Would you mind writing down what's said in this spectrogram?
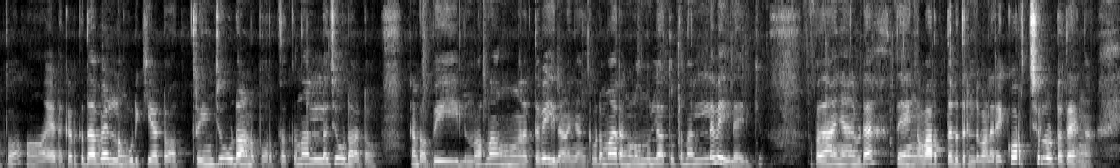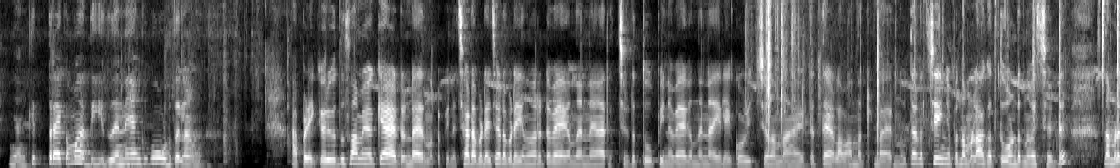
അപ്പോൾ ഇടയ്ക്കിടയ്ക്ക് ഇതാ വെള്ളം കുടിക്കുക കേട്ടോ. അത്രയും ചൂടാണ്. പുറത്തൊക്കെ നല്ല ചൂടാട്ടോ കണ്ടോ? വെയിലെന്ന് പറഞ്ഞാൽ അങ്ങനത്തെ വെയിലാണ്. ഞങ്ങൾക്ക് ഇവിടെ മരങ്ങളൊന്നും ഇല്ലാത്തപ്പോൾ നല്ല വെയിലായിരിക്കും. അപ്പോൾ അതാ ഞാനിവിടെ തേങ്ങ വറുത്തെടുത്തിട്ടുണ്ട്. വളരെ കുറച്ചുള്ളൂ കേട്ടോ തേങ്ങ. ഞങ്ങൾക്ക് ഇത്രയൊക്കെ മതി. ഇത് തന്നെ ഞങ്ങൾക്ക് കൂടുതലാണ്. അപ്പോഴേക്കും ഒരു ഇത് സമയമൊക്കെ ആയിട്ടുണ്ടായിരുന്നു. പിന്നെ ചടപടേ ചടപടേ എന്ന് പറഞ്ഞിട്ട് വേഗം തന്നെ അരച്ചെടുത്തു. പിന്നെ വേഗം തന്നെ അതിലേക്ക് ഒഴിച്ച് നന്നായിട്ട് തിള വന്നിട്ടുണ്ടായിരുന്നു. തിളച്ച് കഴിഞ്ഞപ്പോൾ നമ്മൾ അകത്ത് കൊണ്ടുവന്ന് വെച്ചിട്ട് നമ്മൾ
